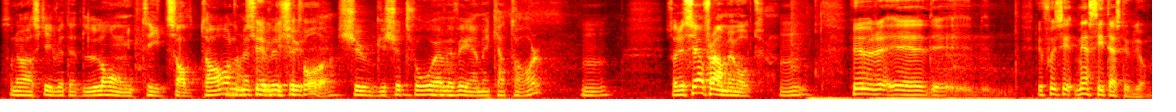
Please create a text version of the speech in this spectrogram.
Så nu har jag skrivit ett långtidsavtal med 2022 va? 2022 mm. över VM i Qatar. Mm. Så det ser jag fram emot. Mm. Hur... Eh, du får mest sitta i studion.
